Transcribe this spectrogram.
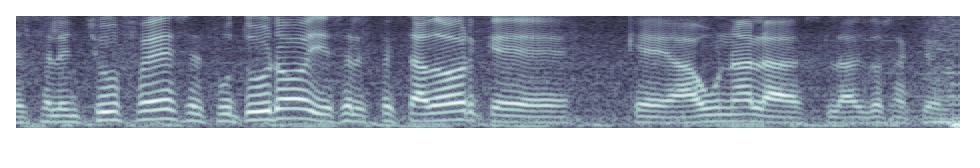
Es el enchufe, es el futuro y es el espectador que, que aúna las, las dos acciones.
